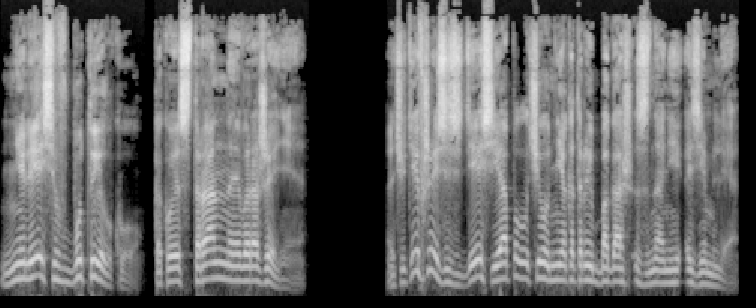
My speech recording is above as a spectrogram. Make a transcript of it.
«Не лезь в бутылку!» Какое странное выражение. Очутившись здесь, я получил некоторый багаж знаний о Земле.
